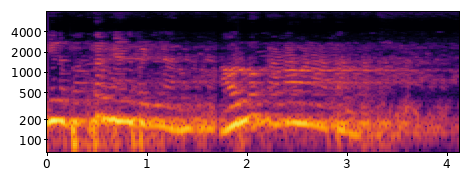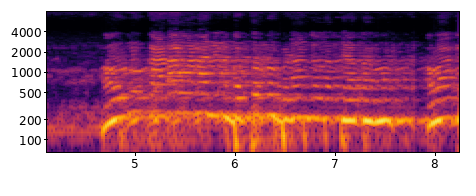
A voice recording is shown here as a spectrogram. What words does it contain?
ನಿನ್ನ ಭಕ್ತರ ಹೆಣ್ಣು ಬಿಡಿ ನಾನು. ಅವ್ರನ್ನೂ ಕಾಡಾವಣ ಅಂತ ಅವ್ರನ್ನೂ ಕಾಡಾವಣ ನಿನ್ನ ಭಕ್ತರನ್ನು ಬಿಡಂಗಲ್ಲ ಅಂತ ಹೇಳ್ತಾನು. ಅವಾಗ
